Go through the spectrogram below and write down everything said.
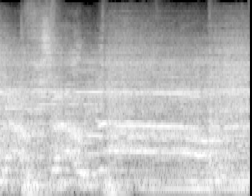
shout out now!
